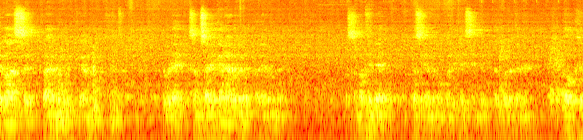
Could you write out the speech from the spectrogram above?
ക്ലാസ് പ്രാരംഭിക്കുകയാണ് ഇവിടെ സംസാരിക്കാൻ ആളുകൾ പറയുന്നുണ്ട് എസ്എംഎഫിന്റെ പ്രസിഡന്റ് മുഹമ്മദ് ഫൈസിന്റെ അതുപോലെ തന്നെ ബ്ലോക്ക്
